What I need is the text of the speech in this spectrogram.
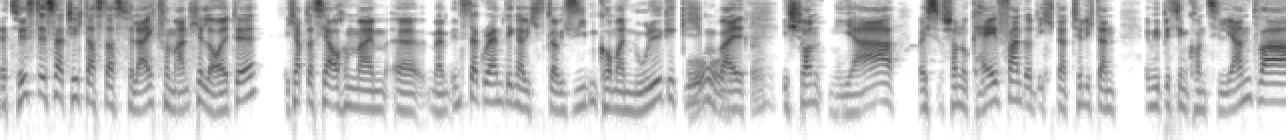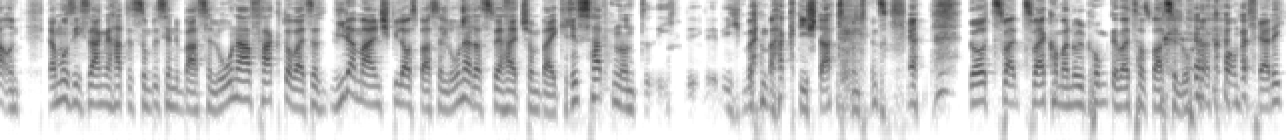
der Twist ist natürlich, dass das vielleicht für manche Leute ich habe das ja auch in meinem, äh, meinem Instagram-Ding, habe ich glaube ich 7,0 gegeben, oh, weil okay. ich schon, ja, weil ich es schon okay fand und ich natürlich dann irgendwie bisschen konziliant war. Und da muss ich sagen, da hat es so ein bisschen den Barcelona-Faktor, weil es wieder mal ein Spiel aus Barcelona, das wir halt schon bei Chris hatten und ich, ich mag die Stadt und insofern so 2,0 Punkte, weil es aus Barcelona kommt, fertig.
